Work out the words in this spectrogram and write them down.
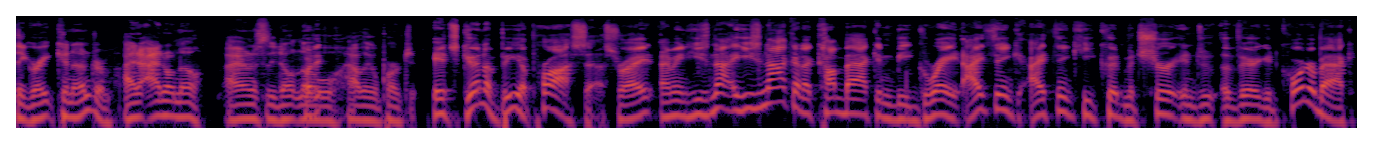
the great conundrum. I, I don't know. I honestly don't But know how they'll approach it. it's going to be a process, right? I mean, he's not he's not going to come back and be great. I think I think he could mature into a very good quarterback.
